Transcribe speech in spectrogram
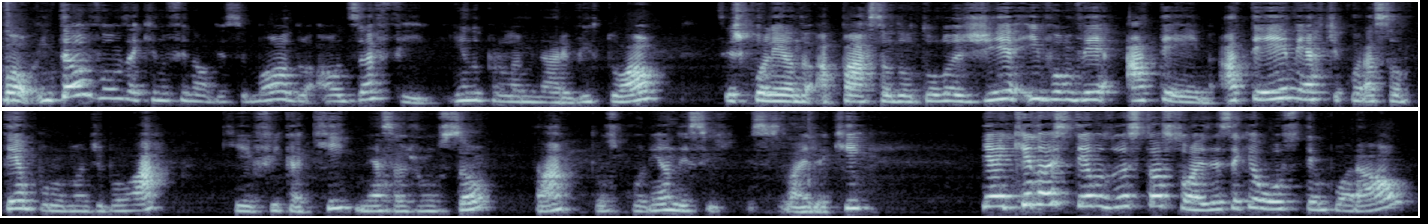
Bom, então vamos aqui no final desse módulo ao desafio, indo para o laminário virtual, escolhendo a pasta odontologia e vão ver ATM. ATM é articulação temporomandibular, que fica aqui nessa junção, tá? Estou escolhendo esse, esse slide aqui. E aqui nós temos duas situações. Esse aqui é o osso temporal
